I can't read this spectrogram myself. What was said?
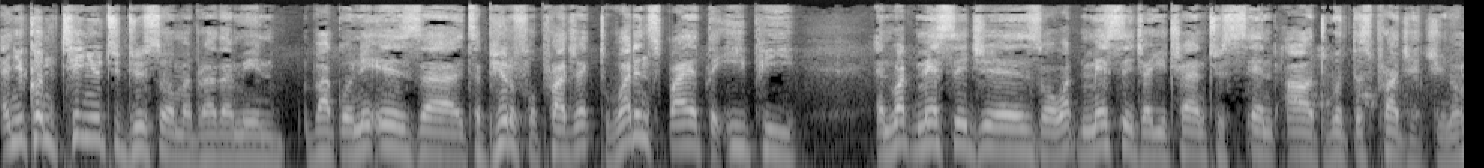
and you continue to do so, my brother. I mean, Bakone is, uh, it's a beautiful project. What inspired the EP, and what messages or what message are you trying to send out with this project, you know?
